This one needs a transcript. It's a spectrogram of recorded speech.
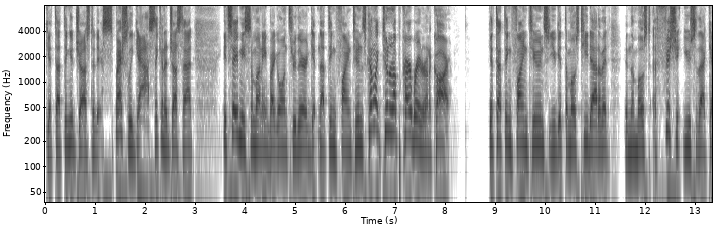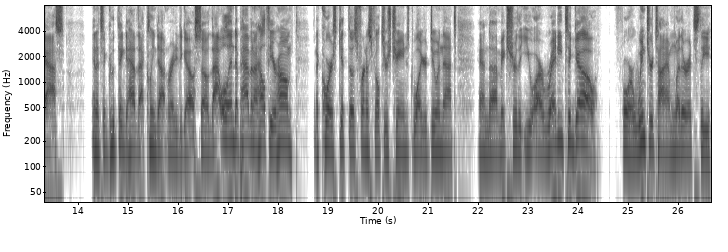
get that thing adjusted, especially gas. They can adjust that. It saved me some money by going through there and getting that thing fine tuned. It's kind of like tuning up a carburetor on a car. Get that thing fine tuned so you get the most heat out of it and the most efficient use of that gas and it's a good thing to have that cleaned out and ready to go. So that will end up having a healthier home. And of course, get those furnace filters changed while you're doing that and uh, make sure that you are ready to go for wintertime, whether it's the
